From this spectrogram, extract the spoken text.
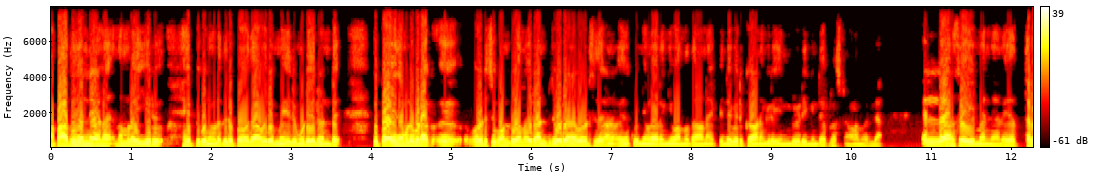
അപ്പോൾ അത് തന്നെയാണ് നമ്മൾ ഈ ഒരു ഹേപ്പി കുഞ്ഞുങ്ങൾ ഇതിലിപ്പോൾ ഇതാ ഒരു മെയിലും കൂടിയിലുണ്ട് ഇപ്പോൾ ഇത് നമ്മളിവിടെ മേടിച്ച് കൊണ്ടുവന്ന രണ്ട് ജോഡിയാണ് മേടിച്ചത്. കുഞ്ഞുങ്ങൾ ഇറങ്ങി വന്നതാണ്. പിന്നെ ഇവർക്കാണെങ്കിൽ ഇൻബ്രീഡിങ്ങിന്റെ പ്രശ്നങ്ങളൊന്നുമില്ല. എല്ലാം സെയിം തന്നെയാണ്. എത്ര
